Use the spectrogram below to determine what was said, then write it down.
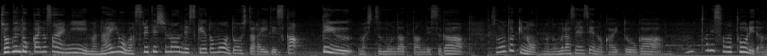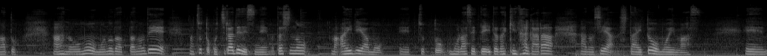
長文読解の際に、まあ、内容を忘れてしまうんですけれどもどうしたらいいですか？っていう、まあ、質問だったんですがその時の、まあ、野村先生の回答が本当にその通りだなとあの思うものだったので、まあ、ちょっとこちらでですね私の、まあ、アイデアも、えー、ちょっと盛らせていただきながらあのシェアしたいと思います、えー、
